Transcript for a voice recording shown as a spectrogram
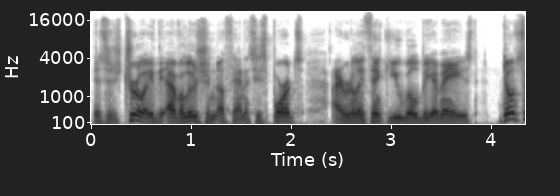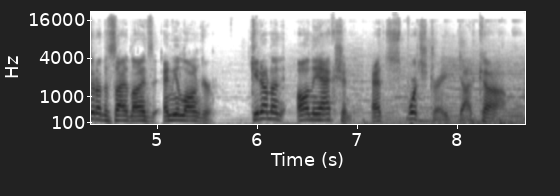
This is truly the evolution of fantasy sports. I really think you will be amazed. Don't sit on the sidelines any longer. Get on, on the action at sportstrade.com.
